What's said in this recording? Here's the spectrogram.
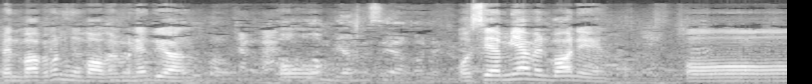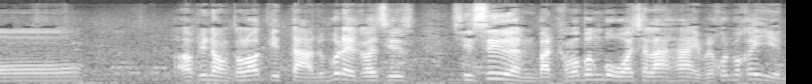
เป็นบอลเป็นคนหูบอลเป็นคนในเรื่อง โอ้พ่วงเดียวเสื้อเขาหนึ่งโอเซียเมียเป็นบอลเองโอ้เอาพี่น้องต้องรอติดตามดูผู้ใดก็ซื้อซื้อเสื้อบัตรคำว่าเบิ้งโบวัชระให้เป็นคนไม่เคยเห็น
